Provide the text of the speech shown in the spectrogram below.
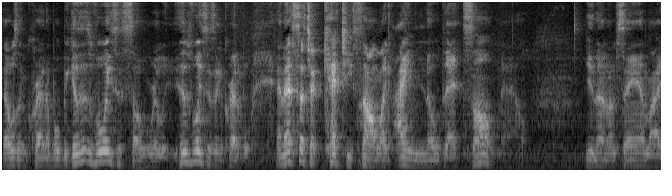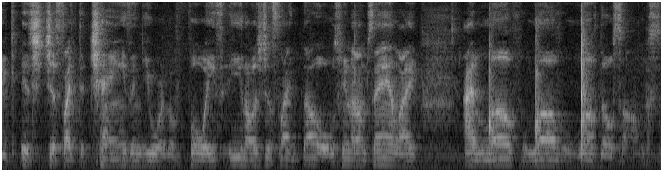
That was incredible because his voice is so really his voice is incredible. And that's such a catchy song. Like I know that song. You know what I'm saying? Like it's just like the chains and you are the voice. You know, it's just like those. You know what I'm saying? Like I love, love, love those songs.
